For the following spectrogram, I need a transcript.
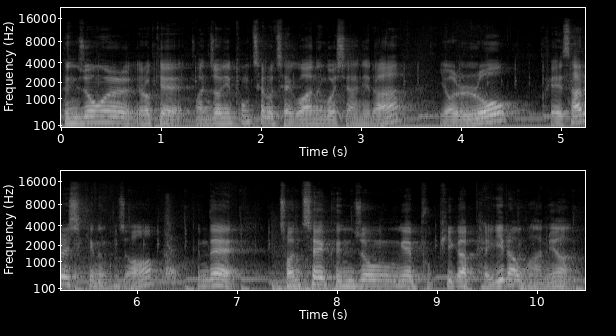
근종을 이렇게 완전히 통째로 제거하는 것이 아니라 열로 괴사를 시키는 거죠. 근데 전체 근종의 부피가 100이라고 하면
